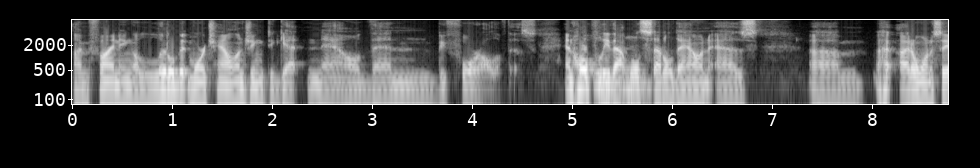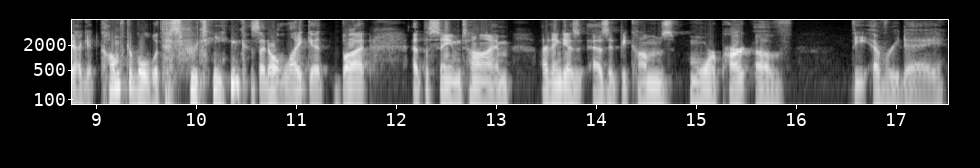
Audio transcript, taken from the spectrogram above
I'm finding a little bit more challenging to get now than before all of this. And hopefully mm-hmm. that will mm-hmm. settle down as um, I don't want to say I get comfortable with this routine because I don't like it, but at the same time, I think as as it becomes more part of the everyday,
